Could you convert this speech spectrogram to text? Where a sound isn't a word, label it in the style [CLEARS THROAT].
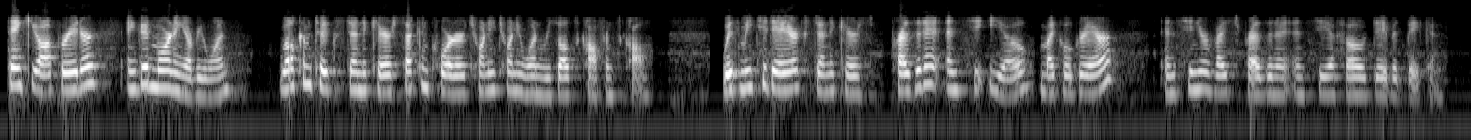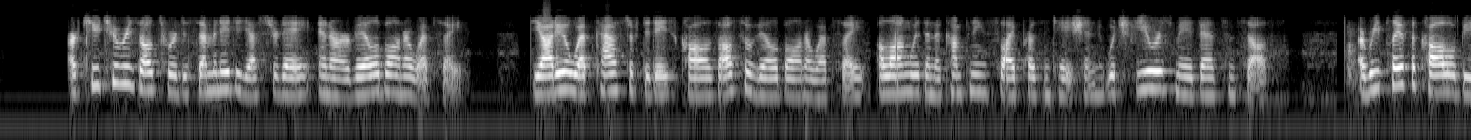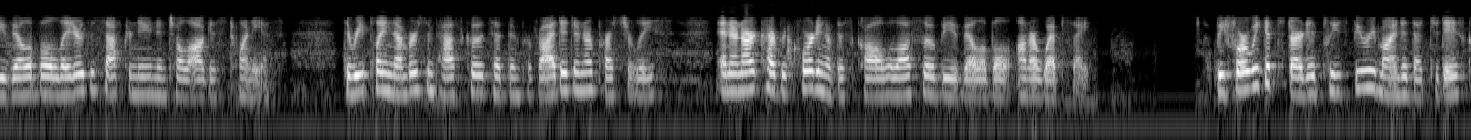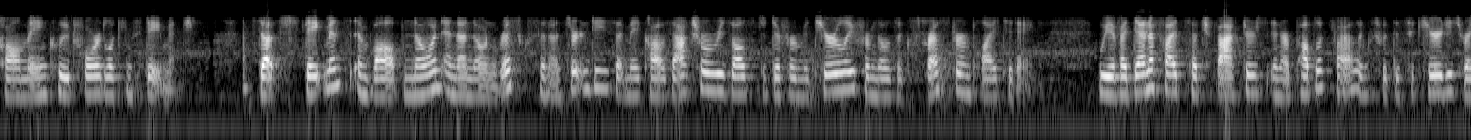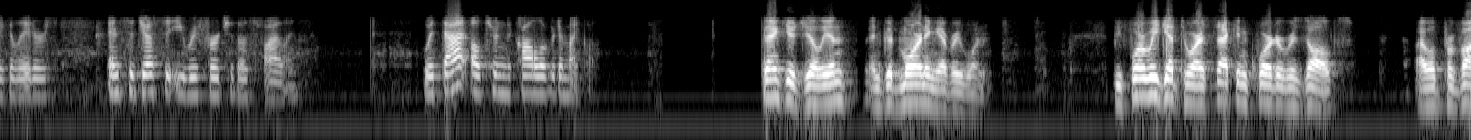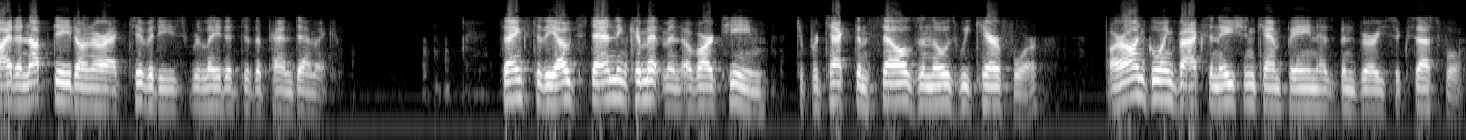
Thank you, operator, and good morning, everyone. Welcome to Extendicare's second quarter 2021 results conference call. With me today are Extendicare's President and CEO, Michael Guerriere, and Senior Vice President and CFO, David Bacon. Our Q2 results were disseminated yesterday and are available on our website. The audio webcast of today's call is also available on our website, along with an accompanying slide presentation, which viewers may advance themselves. A replay of the call will be available later this afternoon until August 20th. The replay numbers and passcodes have been provided in our press release, and an archive recording of this call will also be available on our website. Before we get started, please be reminded that today's call may include forward-looking statements. Such statements involve known and unknown risks and uncertainties that may cause actual results to differ materially from those expressed or implied today. We have identified such factors in our public filings with the securities regulators and suggest that you refer to those filings. With that, I'll turn the call over to Michael. Thank you, Jillian, and good morning, everyone. Before we get to our second quarter results, I will provide an update on our activities related to the pandemic. Thanks to the outstanding commitment of our team to protect themselves and those we care for, our ongoing vaccination campaign has been very successful.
